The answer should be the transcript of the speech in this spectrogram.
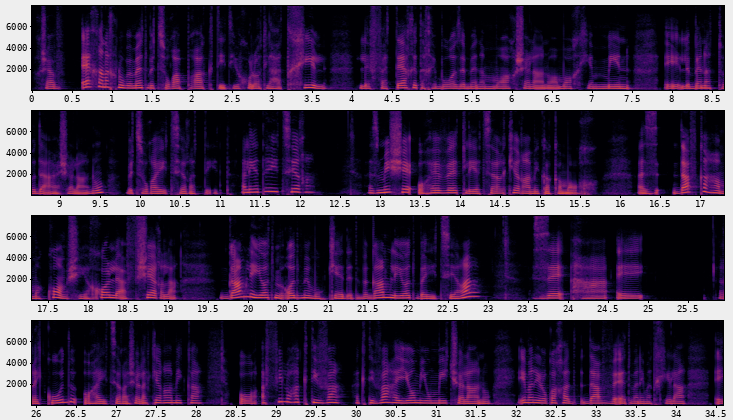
עכשיו, איך אנחנו באמת בצורה פרקטית יכולות להתחיל לפתח את החיבור הזה בין המוח שלנו, המוח ימין, אה, לבין התודעה שלנו, בצורה יצירתית? על ידי יצירה. אז מי שאוהבת לייצר קרמיקה כמוך, אז דווקא המקום שיכול לאפשר לה גם להיות מאוד ממוקדת וגם להיות ביצירה, זה הריקוד או היצירה של הקרמיקה, או אפילו הכתיבה, הכתיבה היומיומית שלנו. אם אני לוקחת דף ועט ואני מתחילה אה,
